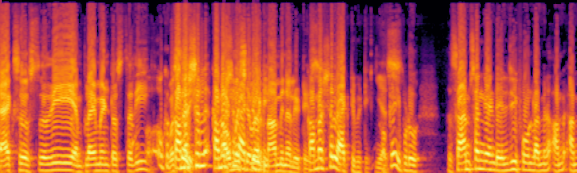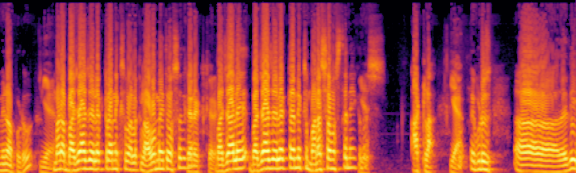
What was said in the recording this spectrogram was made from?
ట్యాక్స్ వస్తుంది ఎంప్లాయ్మెంట్ వస్తుంది ఒక. Nominal it commercial activity. Okay ఇప్పుడు సామ్సంగ్ అండ్ ఎల్జీ ఫోన్లు అమ్మిన అమ్మి- అమ్మినప్పుడు. మన బజాజ్ ఎలక్ట్రానిక్స్ వాళ్ళకి లాభం అయితే వస్తుంది. బజాజ్ బజాజ్ ఎలక్ట్రానిక్స్ మన సంస్థనే కదా అట్లా. ఇప్పుడు అది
